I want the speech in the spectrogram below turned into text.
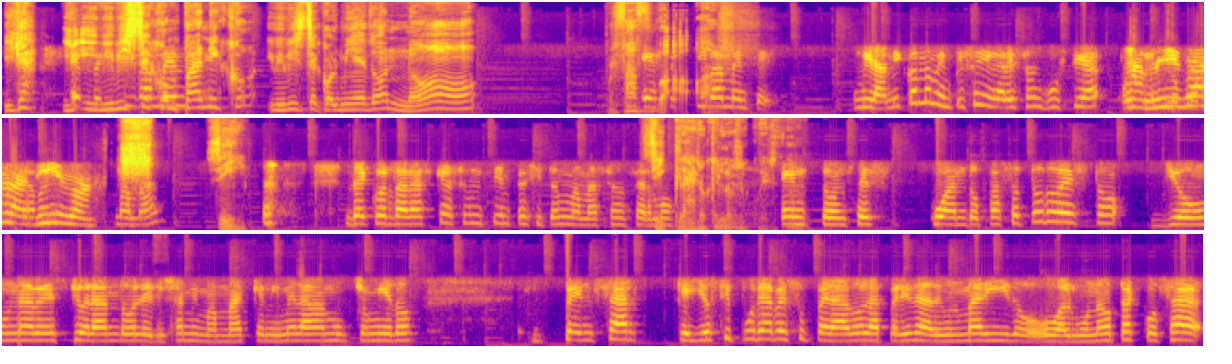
Y ya, y, viviste con pánico? ¿Y viviste con miedo? No. Por favor. Efectivamente. Mira, a mí cuando me empieza a llegar esa angustia... Arriba la diva. Mamá. Sí. Recordarás que hace un tiempecito mi mamá se enfermó. Sí, claro que lo recuerdo. Entonces, cuando pasó todo esto, yo una vez llorando le dije a mi mamá que a mí me daba mucho miedo pensar que yo sí pude haber superado la pérdida de un marido o alguna otra cosa,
